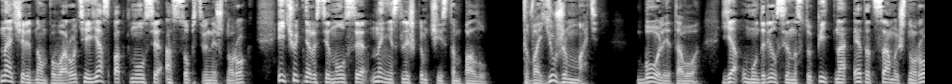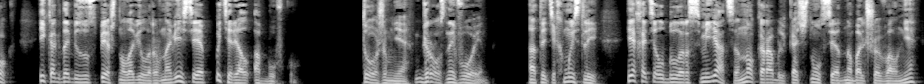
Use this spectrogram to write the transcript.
на очередном повороте я споткнулся о собственный шнурок и чуть не растянулся на не слишком чистом полу. Твою же мать! Более того, я умудрился наступить на этот самый шнурок, и когда безуспешно ловил равновесие, потерял обувку. Тоже мне грозный воин. От этих мыслей я хотел было рассмеяться, но корабль качнулся на большой волне,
